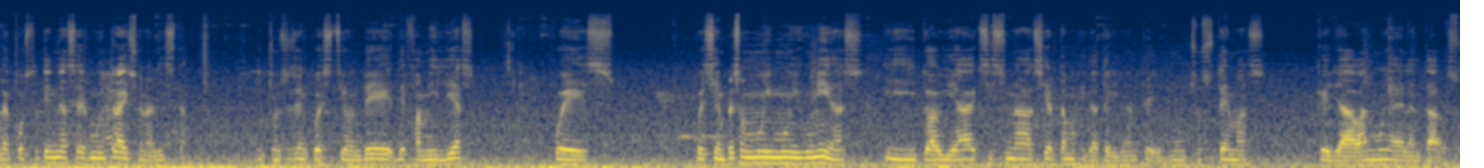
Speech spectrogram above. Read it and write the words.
La costa tiende a ser muy tradicionalista, entonces en cuestión de, familias, pues, pues siempre son muy, muy unidas y todavía existe una cierta mojigatería ante muchos temas que ya van muy adelantados.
